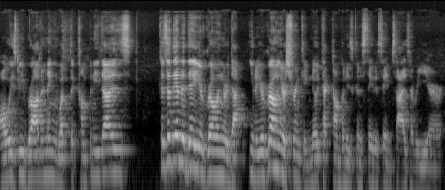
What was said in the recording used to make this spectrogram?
always be broadening what the company does because at the end of the day you're growing or you know you're growing or shrinking. No tech company is going to stay the same size every year.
